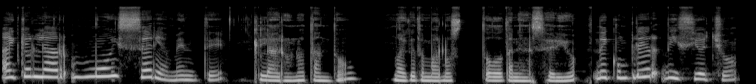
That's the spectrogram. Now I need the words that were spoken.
hay que hablar muy seriamente, claro, no tanto, no hay que tomarnos todo tan en serio, de cumplir 18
